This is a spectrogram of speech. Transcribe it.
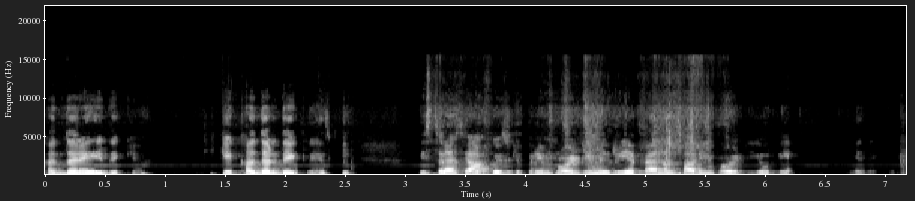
खदर है ये देखें ठीक है खदर देख लें इसकी। इस तरह से आपको इसके ऊपर एम्ब्रॉयडरी मिल रही है पैनल सारी एम्ब्रॉयडरी होगी। ये देखिए।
